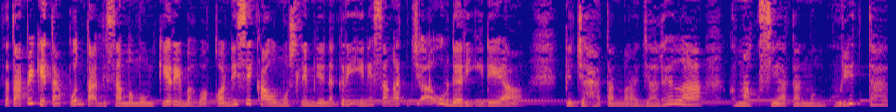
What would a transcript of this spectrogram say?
tetapi kita pun tak bisa memungkiri bahwa kondisi kaum muslim di negeri ini sangat jauh dari ideal. Kejahatan merajalela, kemaksiatan menggurita,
